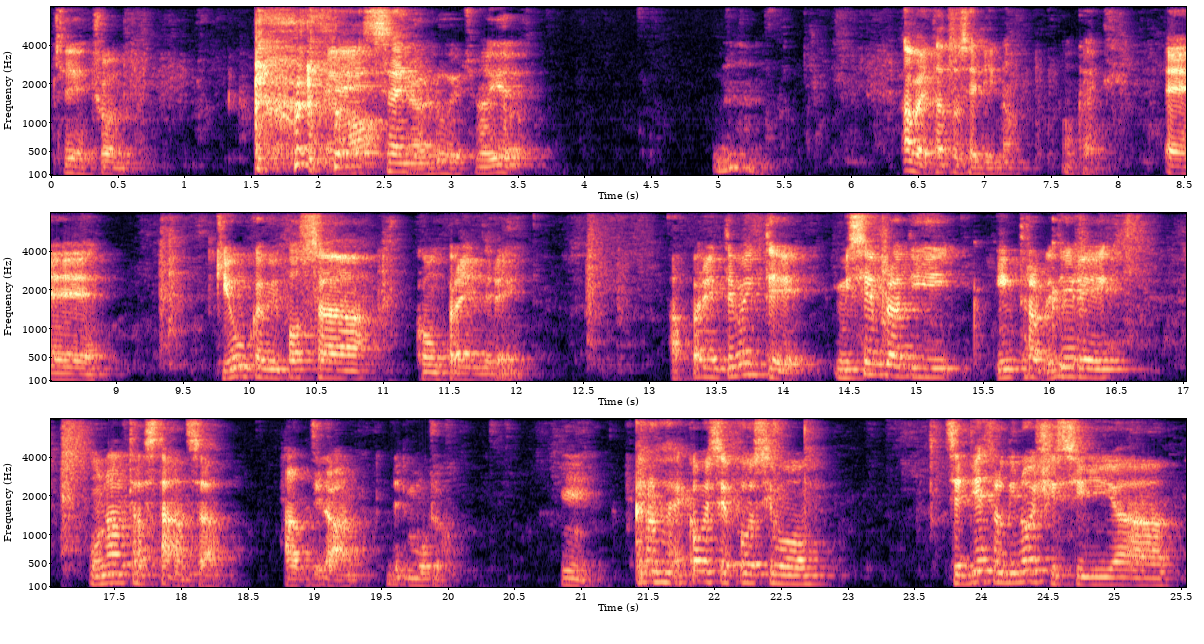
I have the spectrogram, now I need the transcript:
Sì. Cioè, eh, sei... Era lui. Cioè io... Vabbè, tanto sei lì, no? Ok. Eh, chiunque mi possa comprendere, apparentemente mi sembra di intravedere un'altra stanza al di là del muro. È come se fossimo... Se dietro di noi ci sia...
